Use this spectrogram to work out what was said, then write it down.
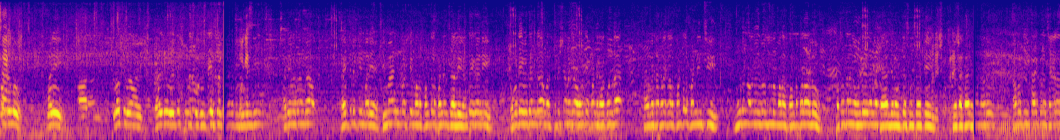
పంటలు మరి గ్రోత్ వాల్యూ జరిగింది. అదేవిధంగా రైతులకి మరి డిమాండ్ బట్టి మన పంటలు పండించాలి. అంతేగాని ఒకటే విధంగా మరి ట్రెడిషనల్గా ఒకటే పంట కాకుండా రకరకాల పంటలు పండించి మూడు నలభై రోజులు మన పంట పొలాలు పచ్చదనంగా ఉండే విధంగా తయారు చేయాలనే ఉద్దేశంతో ఈ యొక్క కార్యక్రమం ఉన్నారు. కాబట్టి ఈ కార్యక్రమం చక్కగా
